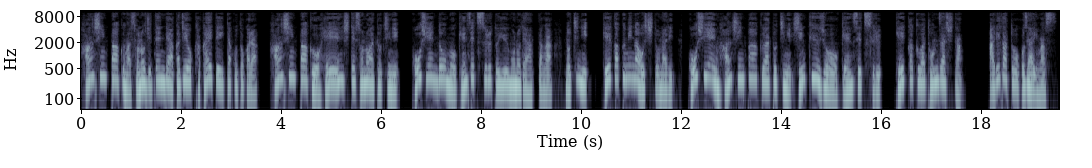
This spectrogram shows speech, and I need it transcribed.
阪神パークがその時点で赤字を抱えていたことから、阪神パークを閉園してその跡地に甲子園ドームを建設するというものであったが、後に計画見直しとなり、甲子園阪神パーク跡地に新球場を建設する計画は頓挫した。ありがとうございます。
